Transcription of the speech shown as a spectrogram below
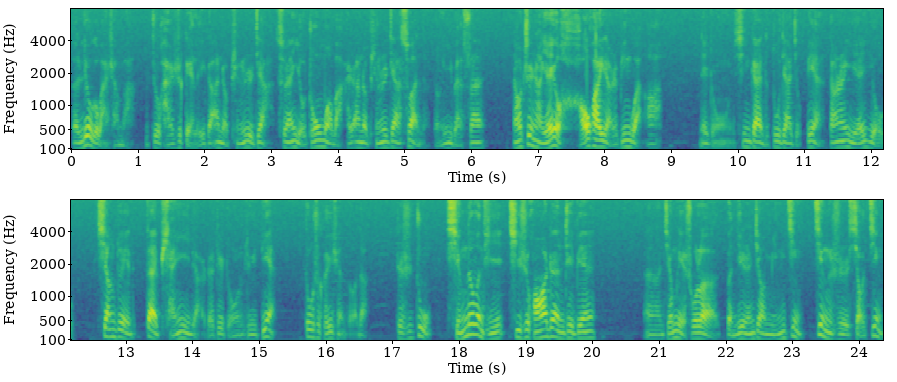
呃六个晚上吧，就还是给了一个按照平日价，虽然有周末吧，还是按照平日价算的，等于一百三。然后镇上也有豪华一点的宾馆啊，那种新盖的度假酒店，当然也有相对再便宜一点的这种旅店，都是可以选择的。这是住行的问题。其实黄花镇这边，嗯、节目里也说了，本地人叫明镜，镜是小镜，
